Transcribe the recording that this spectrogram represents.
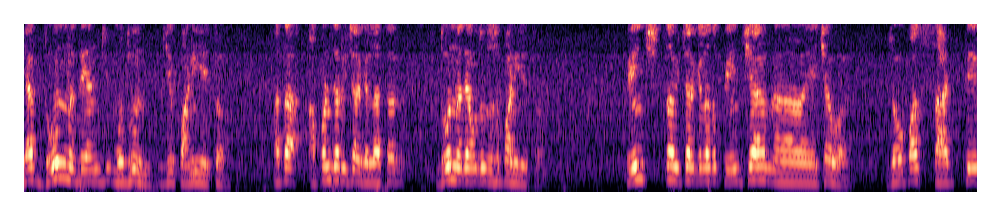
या दोन नद्यांमधून जे पाणी येतं आता आपण जर विचार केला तर दोन नद्यांमधून जसं पाणी येतं पेंचचा विचार केला तर पेंचच्या न- याच्यावर जवळपास साठ ते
